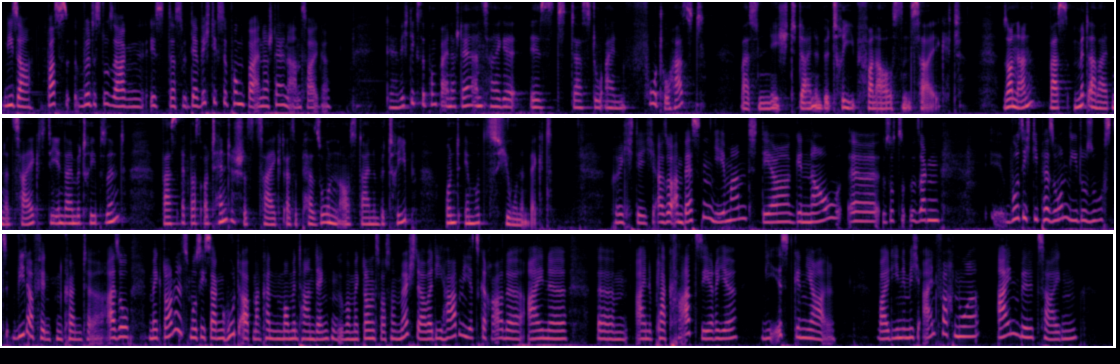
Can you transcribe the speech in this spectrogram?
Lisa, was würdest du sagen, ist das der wichtigste Punkt bei einer Stellenanzeige? Der wichtigste Punkt bei einer Stellenanzeige ist, dass du ein Foto hast, was nicht deinen Betrieb von außen zeigt, sondern was Mitarbeitende zeigt, die in deinem Betrieb sind, was etwas Authentisches zeigt, also Personen aus deinem Betrieb und Emotionen weckt. Richtig. Also am besten jemand, der genau äh, sozusagen wo sich die Person, die du suchst, wiederfinden könnte. Also McDonald's muss ich sagen, Hut ab. Man kann momentan denken über McDonald's, was man möchte, aber die haben jetzt gerade eine, ähm, eine Plakatserie, die ist genial, weil die nämlich einfach nur ein Bild zeigen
